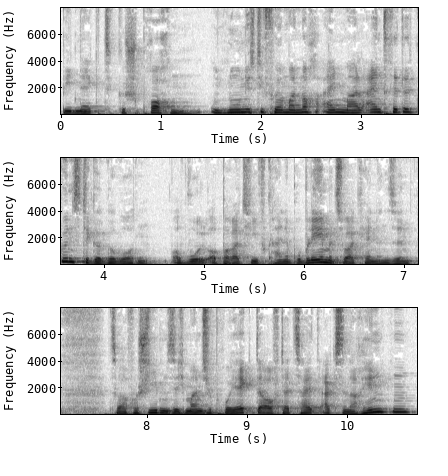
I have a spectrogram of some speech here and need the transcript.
Binect gesprochen. Und nun ist die Firma noch einmal ein Drittel günstiger geworden, obwohl operativ keine Probleme zu erkennen sind. Zwar verschieben sich manche Projekte auf der Zeitachse nach hinten,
